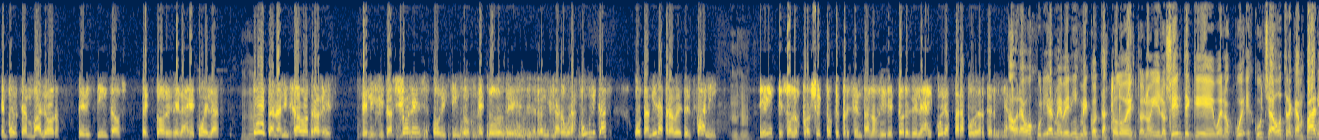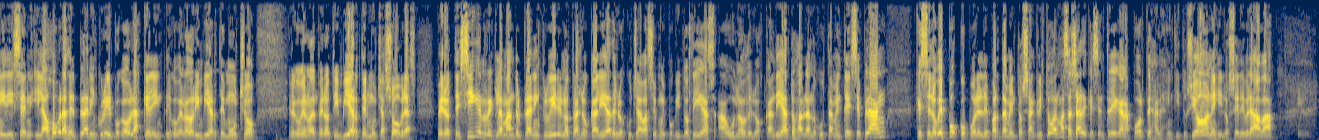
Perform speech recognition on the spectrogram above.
en puesta en valor de distintos sectores de las escuelas, todo canalizado a través de licitaciones o distintos métodos de realizar obras públicas o también a través del FANI, que son los proyectos que presentan los directores de las escuelas para poder terminar. Ahora vos, Julián, me venís, me contás todo esto, ¿no? Y el oyente que, bueno, escucha otra campaña y dicen, ¿y las obras del plan incluir? Porque hablas que el, gobernador invierte mucho, el gobierno de Perotti invierte en muchas obras, pero te siguen reclamando el plan incluir en otras localidades, lo escuchaba hace muy poquitos días a uno de los candidatos hablando justamente de ese plan, que se lo ve poco por el departamento San Cristóbal, más allá de que se entregan aportes a las instituciones y lo celebraba.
